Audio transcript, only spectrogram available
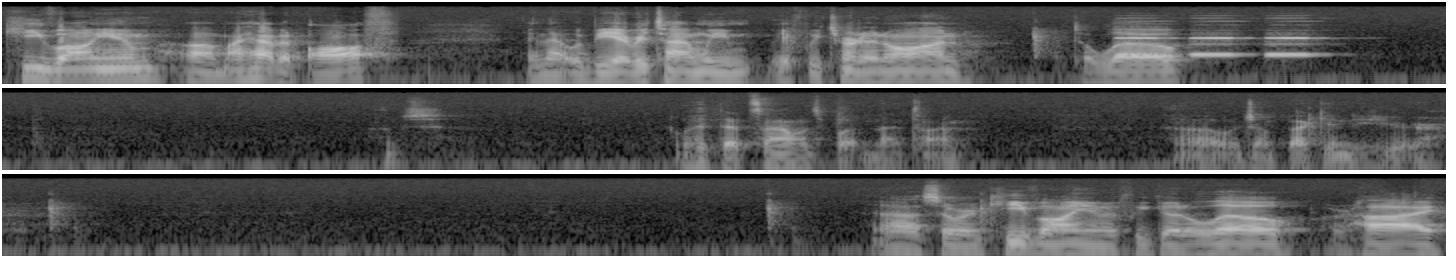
Key volume, um, I have it off, and that would be every time we, if we turn it on to low, oops, we'll hit that silence button that time. Uh, we'll jump back into here. Uh, so we're in key volume. If we go to low or high,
